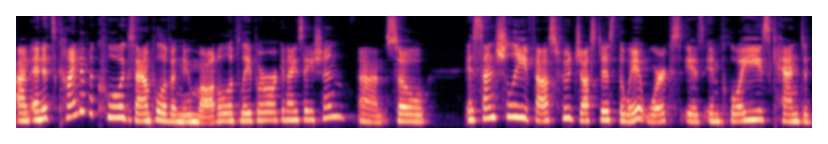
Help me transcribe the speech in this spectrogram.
Um, and it's kind of a cool example of a new model of labor organization. Um, so, Essentially, fast food justice, the way it works is employees can de-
